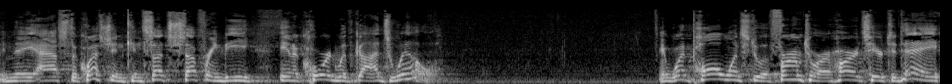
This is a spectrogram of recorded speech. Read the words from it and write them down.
And they ask the question can such suffering be in accord with God's will? And what Paul wants to affirm to our hearts here today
